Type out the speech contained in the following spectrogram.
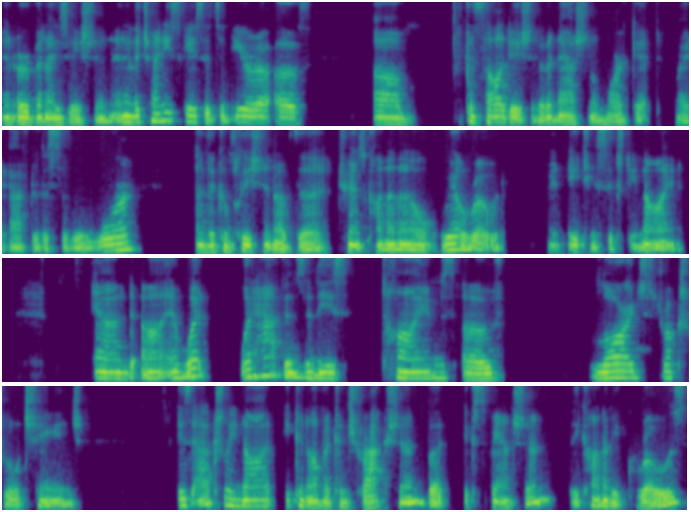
and urbanization. And in the Chinese case, it's an era of um, consolidation of a national market right after the Civil War and the completion of the Transcontinental Railroad in 1869. And uh, and what what happens in these times of large structural change is actually not economic contraction, but expansion. The economy grows,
